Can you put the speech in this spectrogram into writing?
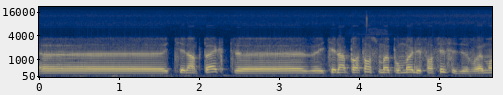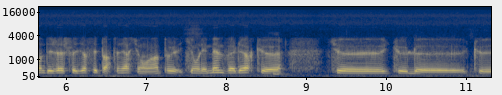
Euh, quel impact euh, et quelle importance moi pour moi l'essentiel c'est de vraiment déjà choisir ces partenaires qui ont un peu qui ont les mêmes valeurs que que que le que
